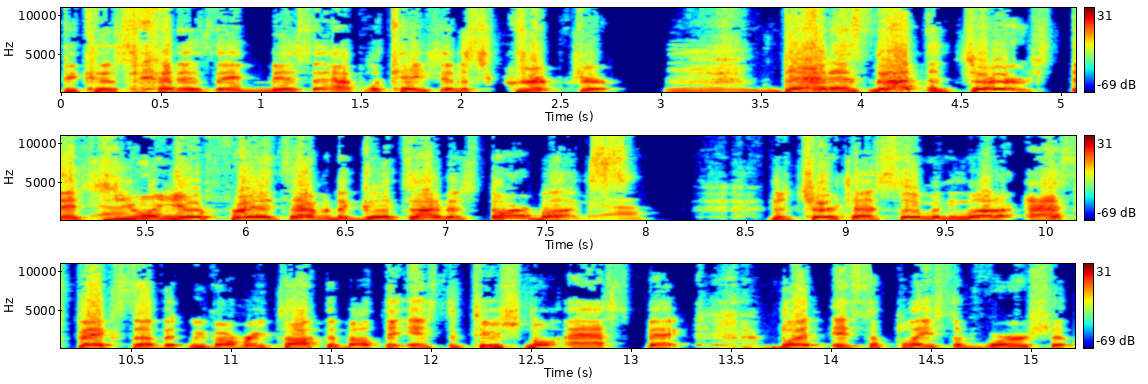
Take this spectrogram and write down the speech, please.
because that is a misapplication of scripture. Mm. That is not the church. That's yeah. you and your friends having a good time at Starbucks. Yeah. The church has so many other aspects of it. We've already talked about the institutional aspect, but it's a place of worship.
